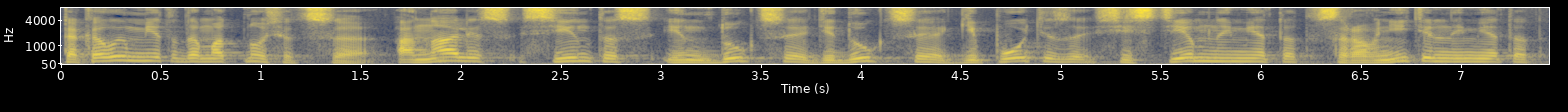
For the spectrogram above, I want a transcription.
таковым методам относятся анализ, синтез, индукция, дедукция, гипотеза, системный метод, сравнительный метод.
